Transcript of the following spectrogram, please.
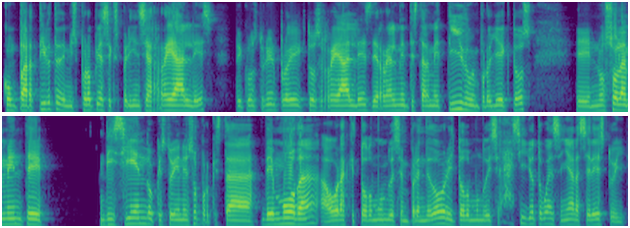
compartirte de mis propias experiencias reales, de construir proyectos reales, de realmente estar metido en proyectos, eh, no solamente diciendo que estoy en eso porque está de moda ahora que todo mundo es emprendedor y todo mundo dice, ah, sí, yo te voy a enseñar a hacer esto y,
